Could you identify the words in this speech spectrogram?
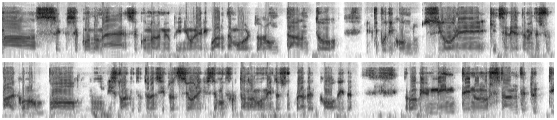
Ma se- secondo me, secondo la mia opinione, riguarda molto non tanto il tipo di conduzione che c'è direttamente sul palco, ma un po', mh, visto anche tutta la situazione che stiamo affrontando al momento, cioè quella del Covid, probabilmente nonostante tutti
